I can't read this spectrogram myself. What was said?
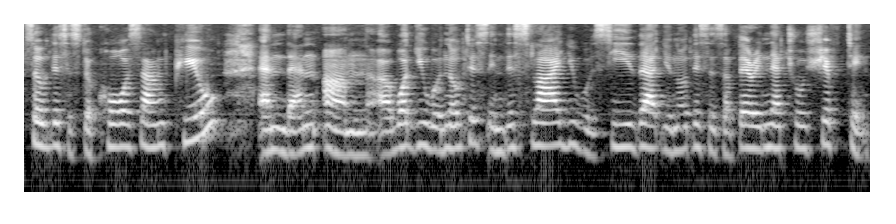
So this is the core sound pure. And then um, uh, what you will notice in this slide you will see that, you know, this is a very natural shifting.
